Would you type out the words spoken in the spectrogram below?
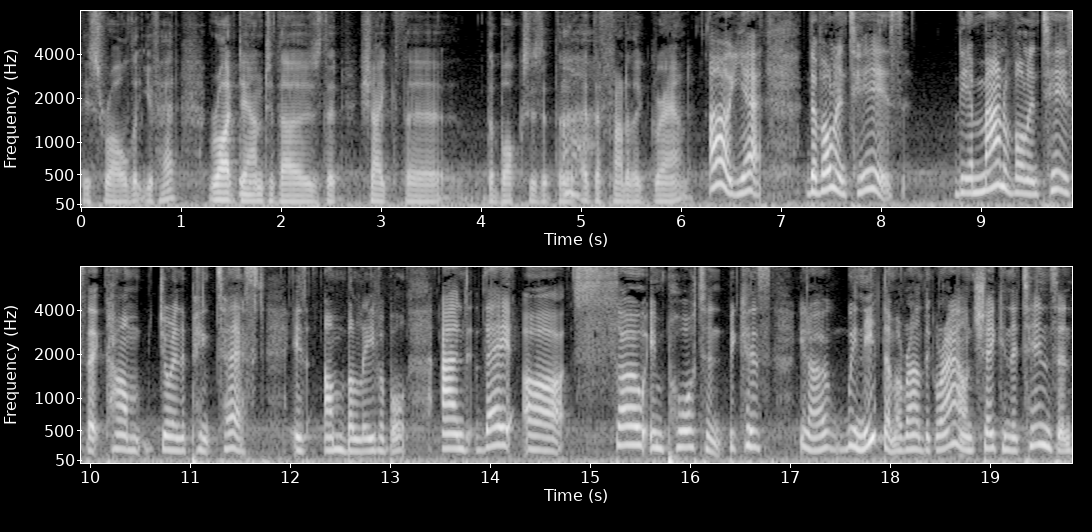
this role that you've had, right down to those that shake the the boxes at the oh. at the front of the ground? Oh yeah, the volunteers. The amount of volunteers that come during the pink test is unbelievable. And they are so important because, you know, we need them around the ground, shaking the tins and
